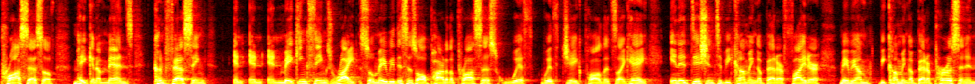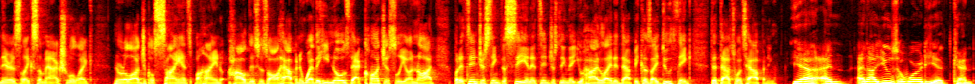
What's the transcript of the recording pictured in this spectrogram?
process of making amends, confessing, and, and and making things right. So maybe this is all part of the process with with Jake Paul. That's like, hey, in addition to becoming a better fighter, maybe I'm becoming a better person, and there's like some actual like neurological science behind how this is all happening, whether he knows that consciously or not. But it's interesting to see, and it's interesting that you highlighted that because I do think that that's what's happening. Yeah, and and I use a word here, Ken,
